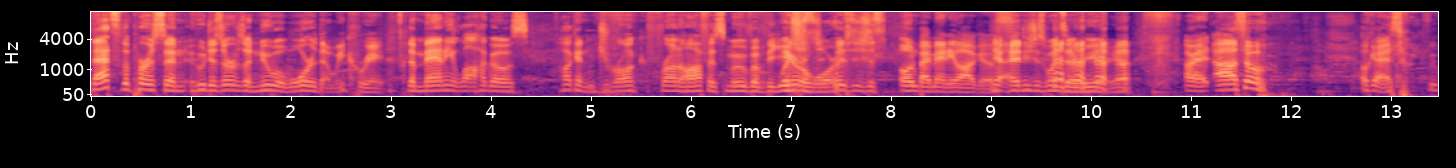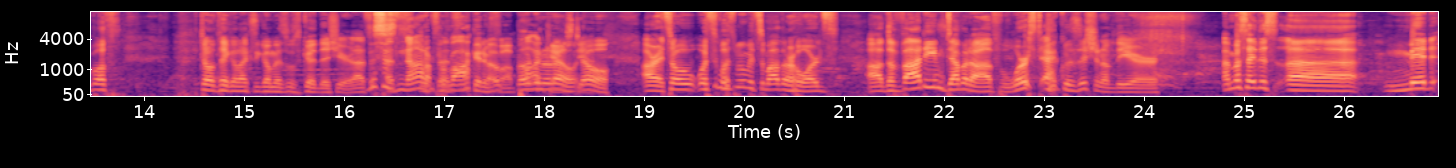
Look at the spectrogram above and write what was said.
That's the person who deserves a new award that we create. The Manny Lagos fucking drunk front office move of the year which is, award. which is just owned by Manny Lagos. yeah, and he just wins it every year. Yeah. All right. Uh, so okay, so we both don't think Alexi Gomez was good this year. That's This is that's- not a provocative, No, uh, no, no, no, no, podcast no. All right. So let's let's move with some other awards. Uh, the Vadim Demidov worst acquisition of the year. I'm gonna say this uh, mid.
